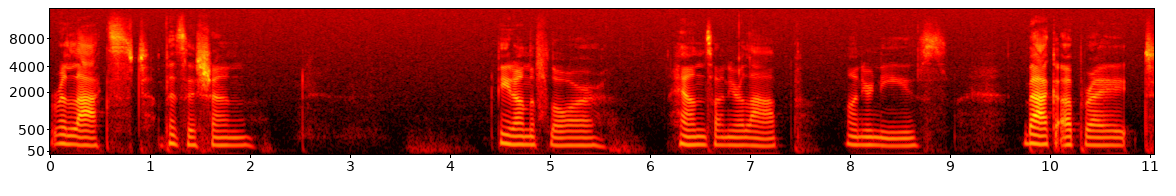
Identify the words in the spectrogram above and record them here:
relaxed position. Feet on the floor, hands on your lap, on your knees, back upright.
